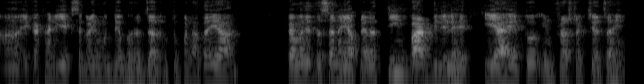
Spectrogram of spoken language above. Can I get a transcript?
एका एकाखाली एक सगळे मुद्दे भरत जात होतो. पण आता या टप्प्यामध्ये तसं नाही. आपल्याला तीन पार्ट दिलेले आहेत. ए आहे तो इन्फ्रास्ट्रक्चरचा आहे.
